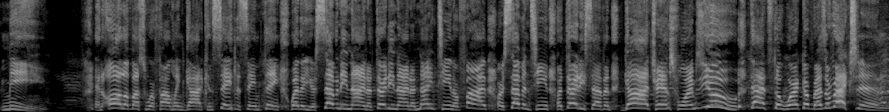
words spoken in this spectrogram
me. And all of us who are following God can say the same thing, whether you're 79 or 39 or 19 or 5 or 17 or 37, God transforms you. That's the work of resurrection.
